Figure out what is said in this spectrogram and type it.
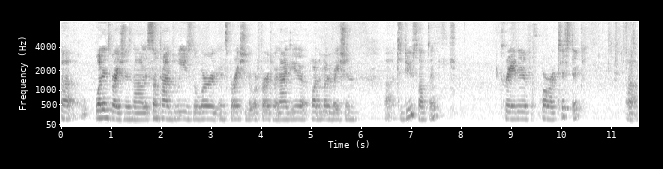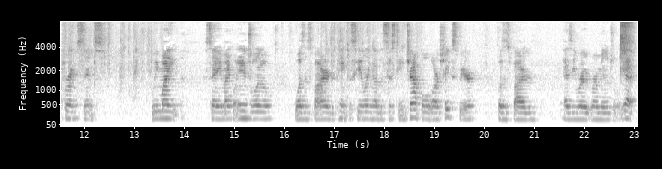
uh, what inspiration is not is sometimes we use the word inspiration to refer to an idea or the motivation uh, to do something creative or artistic uh, for instance, we might say Michelangelo was inspired to paint the ceiling of the Sistine Chapel, or Shakespeare was inspired as he wrote Romeo and Juliet.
